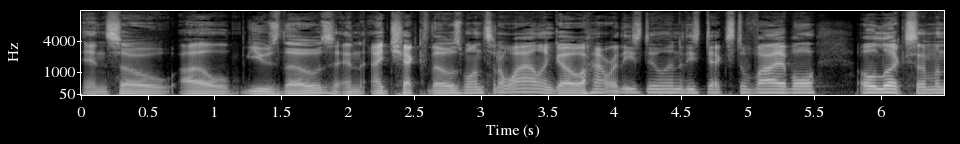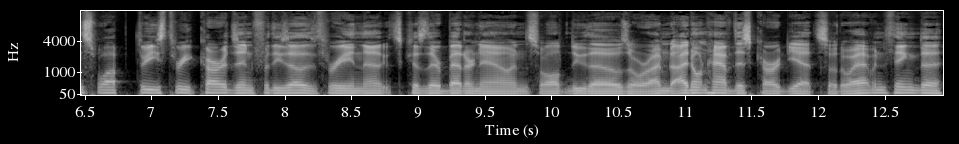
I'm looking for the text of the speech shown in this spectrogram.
and so I'll use those and I check those once in a while and go, how are these doing? Are these decks still viable? Oh, look, someone swapped these three cards in for these other three, and that's because they're better now, and so I'll do those. Or I'm I don't have this card yet, so do I have anything to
